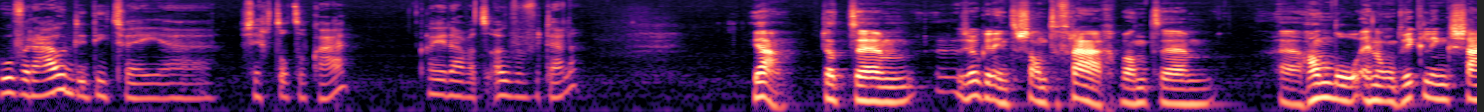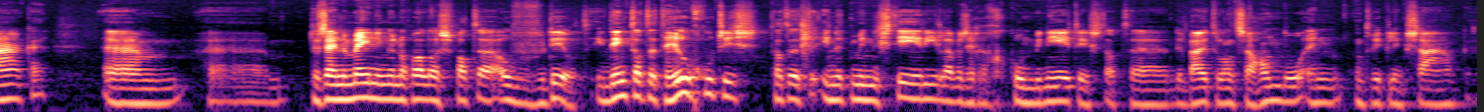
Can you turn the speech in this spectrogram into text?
Hoe verhouden die twee zich tot elkaar? Kan je daar wat over vertellen? Ja, dat um, is ook een interessante vraag, want uh, handel en ontwikkelingszaken, um, er zijn de meningen nog wel eens wat over verdeeld. Ik denk dat het heel goed is dat het in het ministerie, laten we zeggen, gecombineerd is, dat de buitenlandse handel en ontwikkelingszaken,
